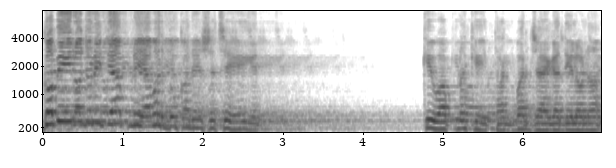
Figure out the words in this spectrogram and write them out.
গভীর রজনীতে আপনি আমার দোকানে এসেছেন। কেউ আপনাকে থাকবার জায়গা দিল না।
